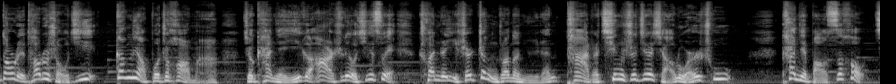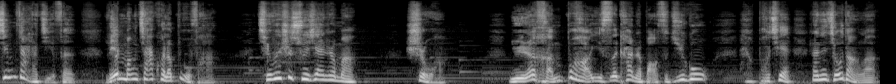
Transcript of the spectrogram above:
兜里掏出手机，刚要拨出号码，就看见一个二十六七岁、穿着一身正装的女人踏着青石阶小路而出。看见宝斯后，惊讶了几分，连忙加快了步伐。请问是薛先生吗？是我。女人很不好意思看着宝斯鞠躬。哎呦，抱歉，让您久等了。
